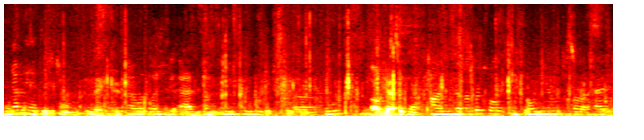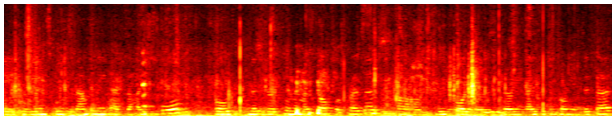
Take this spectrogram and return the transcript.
Burns. Nothing at this time. Thank you. I would like to add something to, uh, food. Oh, yes. On November twelfth, Pomptonian, uh, had a Korean food sampling at the high school. Both Mr. Kim and myself were present. Um, we thought it was very nice that Pomptonian did that.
